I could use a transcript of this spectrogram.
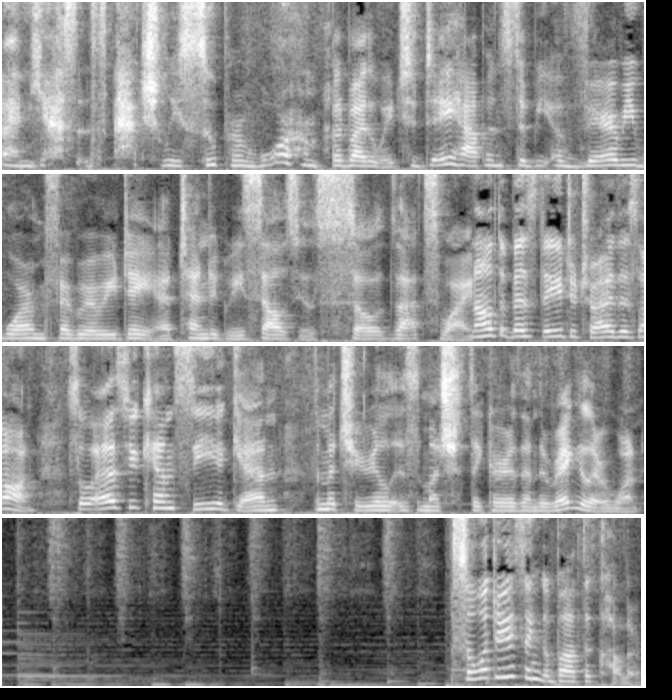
and yes, it's actually super warm. But by the way, today happens to be a very warm February day at 10 degrees Celsius, so that's why. Not the best day to try this on. So as you can see again, the material is much thicker than the regular one. So what do you think about the color?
